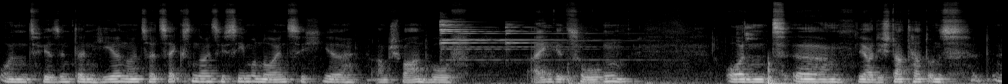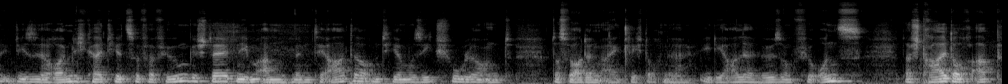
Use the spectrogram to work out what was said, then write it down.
Und wir sind dann hier 1996, 97 hier am Schwanhof eingezogen. Und äh, ja, die Stadt hat uns diese Räumlichkeit hier zur Verfügung gestellt, nebenan mit dem Theater und hier Musikschule. Und das war dann eigentlich doch eine ideale Lösung für uns. Das strahlt auch ab.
